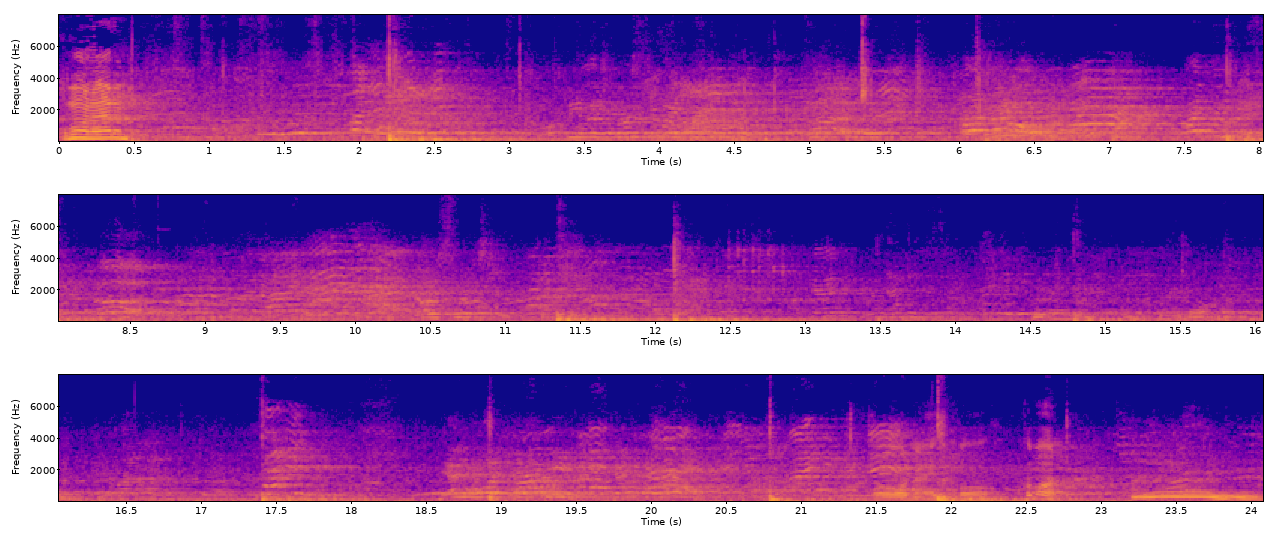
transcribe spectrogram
Come on, Adam. Oh, nice ball. Come on. Ooh.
